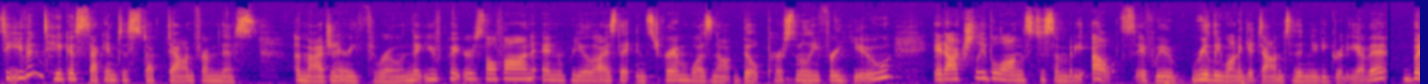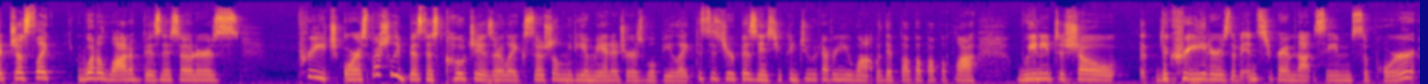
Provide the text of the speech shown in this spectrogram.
to even take a second to step down from this imaginary throne that you've put yourself on and realize that Instagram was not built personally for you. It actually belongs to somebody else if we really want to get down to the nitty gritty of it. But just like what a lot of business owners preach, or especially business coaches or like social media managers will be like, this is your business, you can do whatever you want with it, blah, blah, blah, blah, blah. We need to show the creators of Instagram that same support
